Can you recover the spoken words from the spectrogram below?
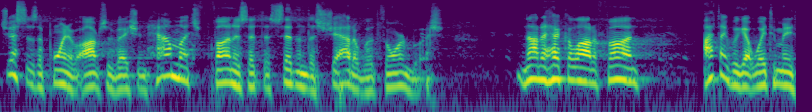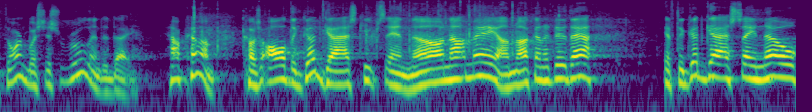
just as a point of observation, how much fun is it to sit in the shadow of a? Not a heck of a lot of fun. I think we got way too many thorn bushes ruling today. How come? Because all the good guys keep saying, no, not me, I'm not going to do that. If the good guys say no,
